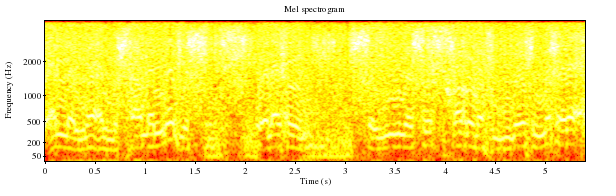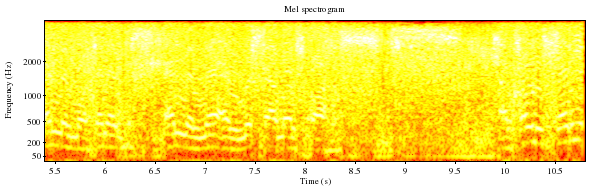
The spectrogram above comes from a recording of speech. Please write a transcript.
بأن الماء المستعمل نجس. ولكن سيدنا الشيخ قرر في بداية المسألة أن المعتمد أن الماء المستعمل طاهر. القول الثاني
